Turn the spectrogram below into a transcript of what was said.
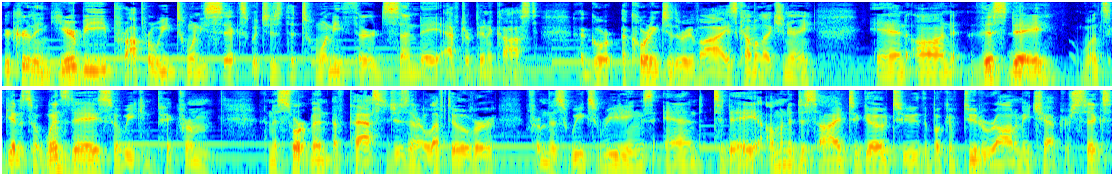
We're currently in Year B, proper week 26, which is the 23rd Sunday after Pentecost, according to the Revised Common Lectionary. And on this day, once again, it's a Wednesday, so we can pick from an assortment of passages that are left over from this week's readings. And today I'm going to decide to go to the book of Deuteronomy, chapter 6,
